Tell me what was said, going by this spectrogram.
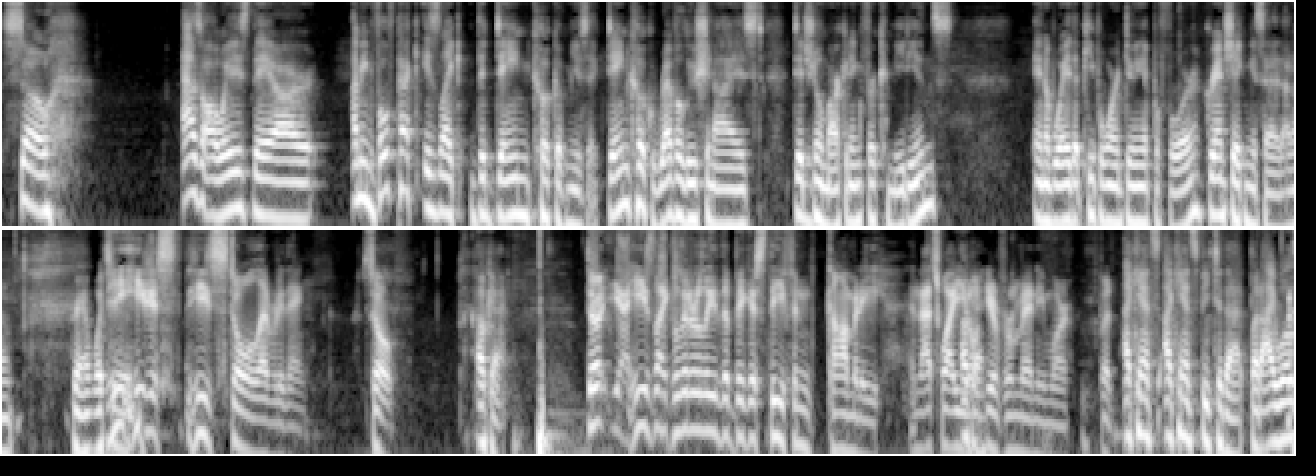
So, as always, they are. I mean, Vulfpeck is like the Dane Cook of music. Dane Cook revolutionized digital marketing for comedians in a way that people weren't doing it before. Grant shaking his head. I don't. Grant, what's your he, he just he stole everything. So okay? there, yeah, he's like literally the biggest thief in comedy, and that's why you Okay. don't hear from him anymore. But I can't I can't speak to that, but I will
